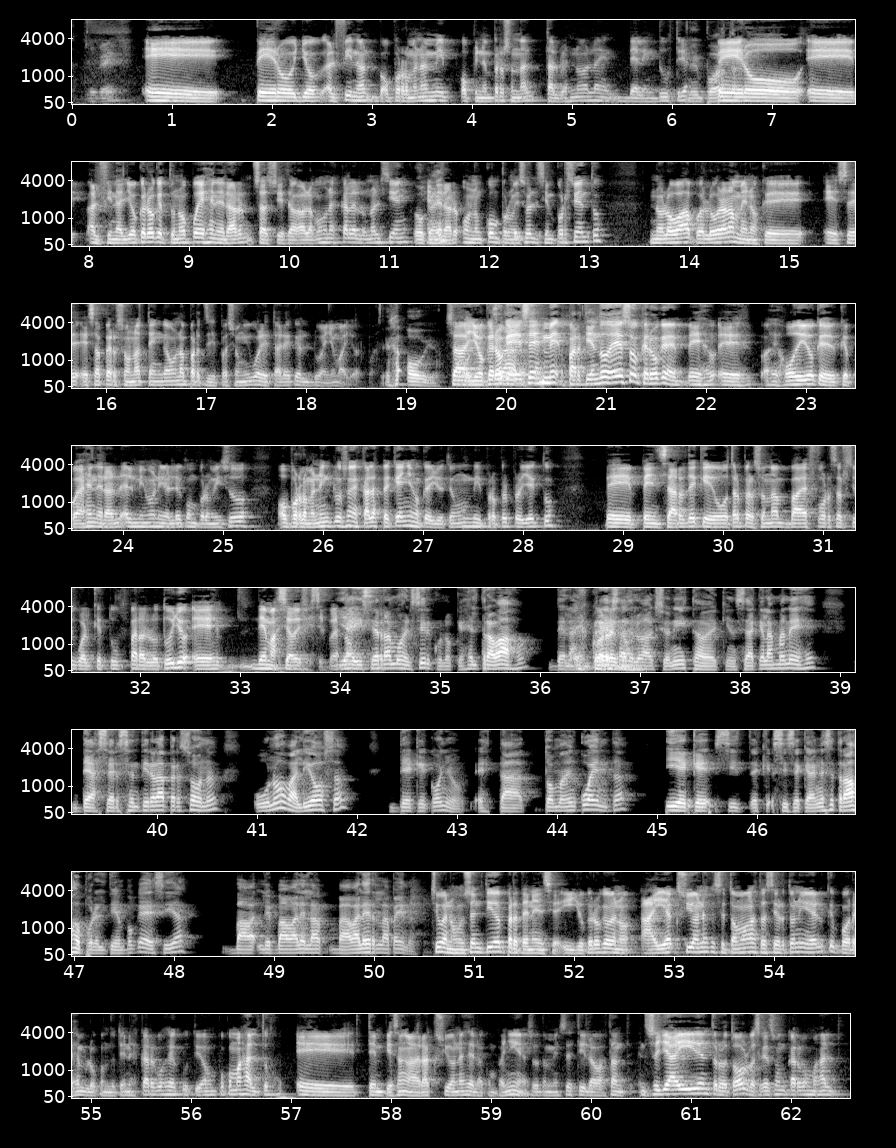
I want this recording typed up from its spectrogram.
Eh, pero yo al final, o por lo menos en mi opinión personal, tal vez no de la, industria, No pero eh, al final yo creo que tú no puedes generar, o sea, si hablamos de una escala del 1 al 100, Ok. generar un compromiso del 100%, no lo vas a poder lograr a menos que ese, esa persona tenga una participación igualitaria que el dueño mayor. pues. Obvio. O sea, Obvio, yo creo claro. que ese es, partiendo de eso, creo que es, es, es jodido que, que pueda generar el mismo nivel de compromiso, o por lo menos incluso en escalas pequeñas, o que yo tengo mi propio proyecto, eh, pensar de que otra persona va a esforzarse igual que tú para lo tuyo es demasiado difícil. pues, Y ahí cerramos el círculo, que es el trabajo de las Es empresas, correcto. de los accionistas o de quien sea que las maneje, de hacer sentir a la persona, uno, valiosa, de que, coño, está tomada en cuenta y de que si, de que si se queda en ese trabajo por el tiempo que decía, va, va, a valer la, va a valer la pena. Sí, bueno, es un sentido de pertenencia. Y yo creo que, bueno, hay acciones que se toman hasta cierto nivel que, por ejemplo, cuando tienes cargos ejecutivos un poco más altos, eh, te empiezan a dar acciones de la compañía. Eso también se estila bastante. Entonces ya ahí dentro de todo, lo que pasa es que son cargos más altos.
